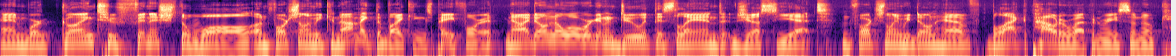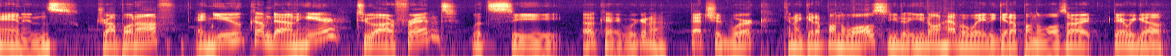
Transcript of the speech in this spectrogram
And we're going to finish the wall. Unfortunately, we cannot make the Vikings pay for it. Now, I don't know what we're going to do with this land just yet. Unfortunately, we don't have black powder weaponry, so no cannons. Drop one off. And you come down here to our friend. Let's see. Okay, we're gonna... That should work. Can I get up on the walls? You don't, you don't have a way to get up on the walls. All right, there we go.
